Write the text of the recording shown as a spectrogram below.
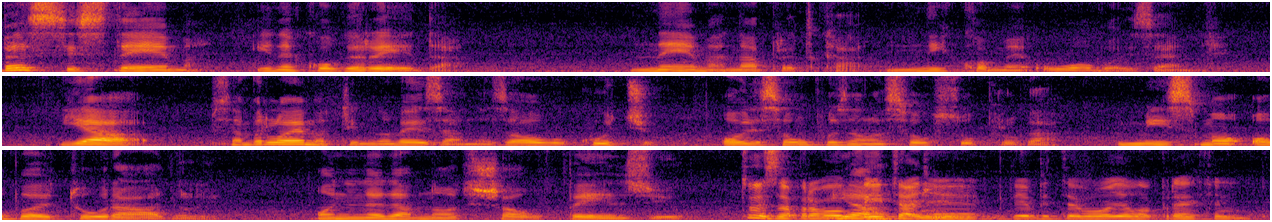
Bez sistema i nekog reda nema napretka nikome u ovoj zemlji. Ja sam vrlo emotivno vezana za ovu kuću. Ovdje sam upoznala svog supruga. Mi smo oboje tu radili. On je nedavno otišao u penziju. To je zapravo ja, pitanje tu... gdje bi te voljela prekinuti.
